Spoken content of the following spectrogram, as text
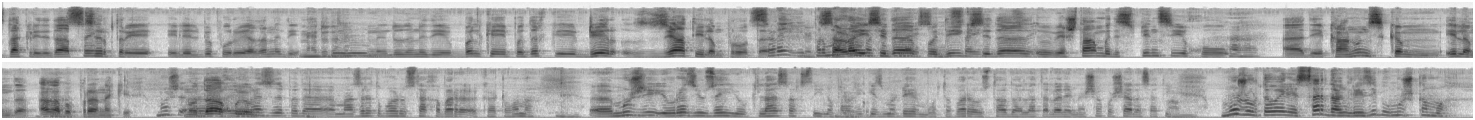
زده کړې دي دا صرف تر ایل ایل بي پورې هغه نه دي محدود نه دي بلکې په دغه کې ډېر زیات علم پروت ده سړی چې ده په دې کې چې ده ویښتان به د سپین سي خو د قانون کوم علم ده هغه به پوره نه کړي نو دا خو یو معذرت غواړو ستا خبر کټومه موږ یو ورځ یو ځای یو کلاس اخستی نو په هغه کې زموږ ډیر معتبر استاد الله تعالی دې همیشه خوشاله ساتي موږ ورته ویل سر د انګریزي به موږ کوم وخت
